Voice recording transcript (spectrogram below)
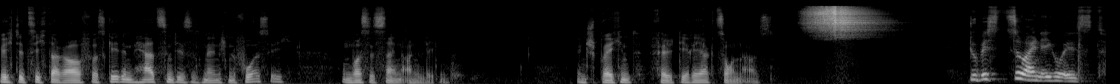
richtet sich darauf, was geht im Herzen dieses Menschen vor sich und was ist sein Anliegen. Entsprechend fällt die Reaktion aus. Du bist so ein Egoist.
